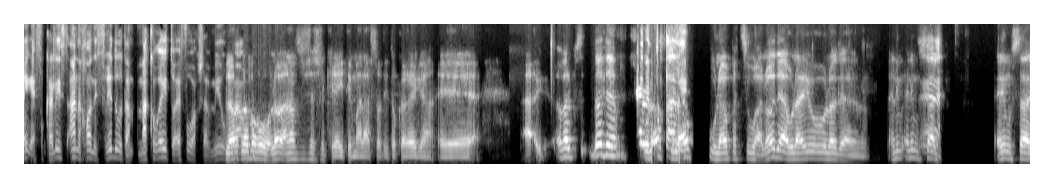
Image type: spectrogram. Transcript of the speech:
רגע, איפה קליסט? אה, נכון, הפרידו אותם, מה קורה איתו? איפה הוא עכשיו? מי הוא? לא, לא הוא? ברור, לא, אני לא חושב שיש לקריאייטים מה לעשות איתו כרגע. אה, אה, אבל לא יודע, אולי הוא פצוע, לא יודע, אולי הוא, לא יודע, אין לי מושג. אה. אין לי מושג.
